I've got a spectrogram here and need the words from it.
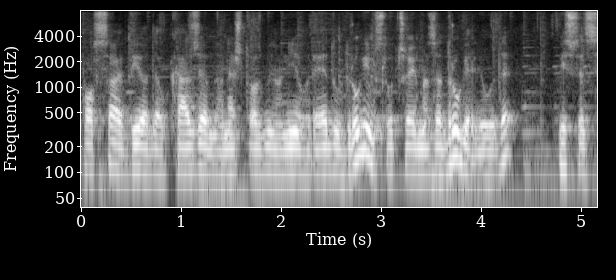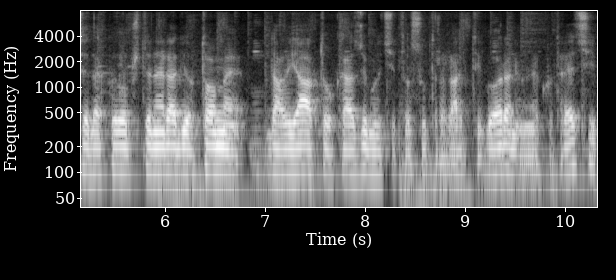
posao je bio da ukazujem da nešto ozbiljno nije u redu u drugim slučajima za druge ljude, Više se, dakle, uopšte ne radi o tome da li ja to ukazujem ili će to sutra raditi Goran ili neko treći.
